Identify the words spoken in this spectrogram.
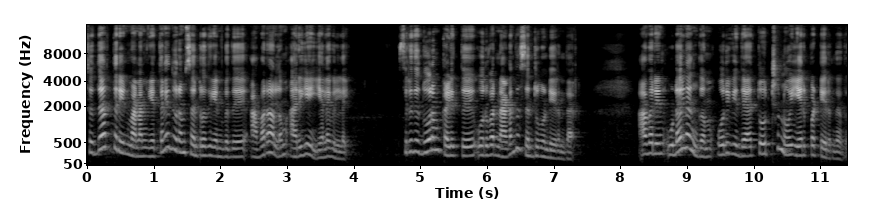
சித்தார்த்தரின் மனம் எத்தனை தூரம் சென்றது என்பது அவராலும் அறிய இயலவில்லை. சிறிது தூரம் கழித்து ஒருவர் நடந்து சென்று கொண்டிருந்தார். அவரின் உடலெங்கும் ஒருவித தொற்று நோய் ஏற்பட்டிருந்தது.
